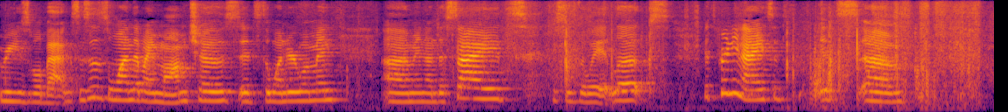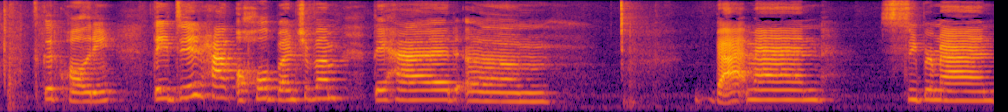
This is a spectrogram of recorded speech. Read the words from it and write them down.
reusable bags. This is one that my mom chose. It's the Wonder Woman. Um, and on the sides, this is the way it looks. It's pretty nice. It's, it's, um, it's good quality. They did have a whole bunch of them. They had, um, Batman, Superman,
